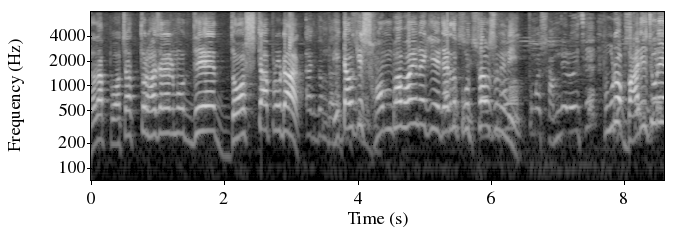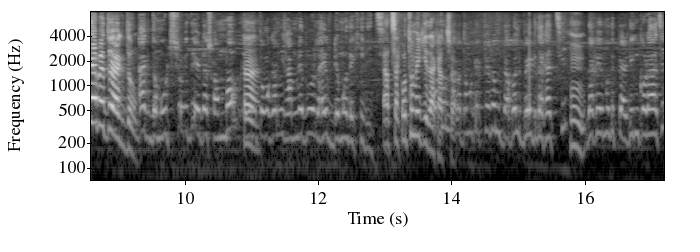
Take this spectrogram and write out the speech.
দাদা পঁচাত্তর হাজারের মধ্যে দশটা প্রোডাক্ট একদম এটাও কি সম্ভব হয় নাকি? এটা তো কোথাও শুনিনি। তোমার সামনে রয়েছে পুরো বাড়ি জুড়ে যাবে তো একদম। একদম উড স্টোরিতে এটা সম্ভব। হ্যাঁ। তোমাকে আমি সামনে পুরো লাইভ ডেমো দেখিয়ে দিচ্ছি। আচ্ছা প্রথমে কি দেখাচ্ছ? দেখো, তোমাকে একটা এরকম ডাবল বেড দেখাচ্ছি। দেখো এর মধ্যে প্যাডিং করা আছে।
